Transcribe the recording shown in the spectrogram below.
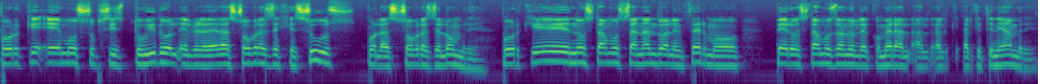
¿Por qué hemos sustituido las verdaderas obras de Jesús por las obras del hombre? ¿Por qué no estamos sanando al enfermo, pero estamos dándole de comer al, al, que tiene hambre?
